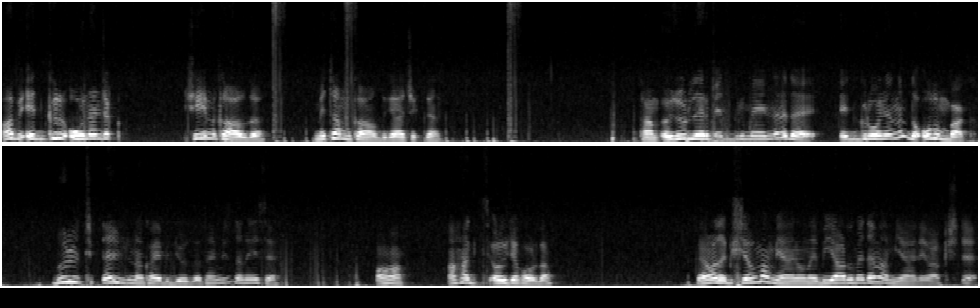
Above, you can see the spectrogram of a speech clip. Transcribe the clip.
Abi Edgar oynanacak şey mi kaldı? Meta mı kaldı gerçekten? Tamam özür dilerim Edgar beğenlere de Edgar oynanır da oğlum bak. Böyle tipler yüzünden kaybediyoruz zaten biz de neyse. Aha. Aha git ölecek orada. Ben orada bir şey yapamam yani ona bir yardım edemem yani bak işte.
